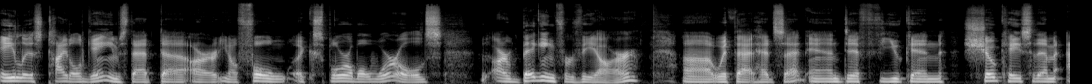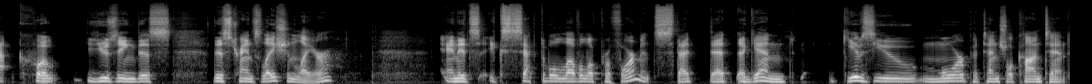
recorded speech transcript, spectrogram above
a-list title games that uh, are you know full explorable worlds are begging for VR uh, with that headset, and if you can showcase them, at, quote, using this this translation layer and its acceptable level of performance, that that again gives you more potential content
